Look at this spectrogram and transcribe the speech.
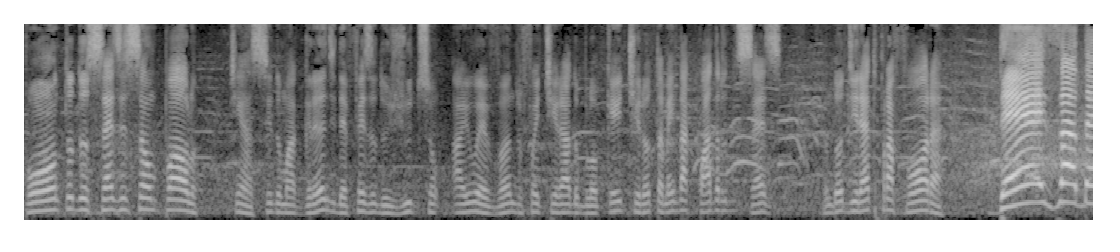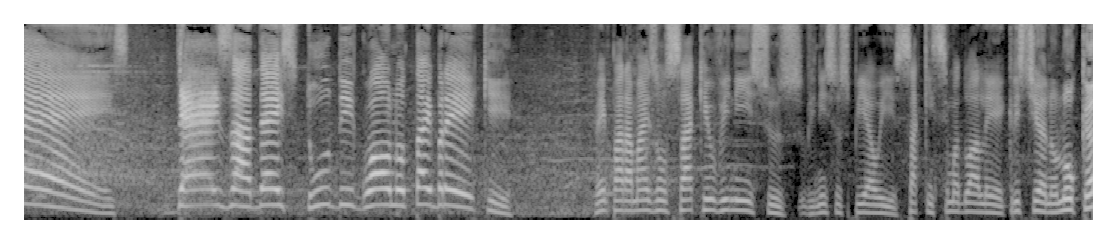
Ponto do César São Paulo. Tinha sido uma grande defesa do Judson. Aí o Evandro foi tirado do bloqueio, tirou também da quadra do César. Mandou direto para fora. 10 a 10. 10 a 10, tudo igual no tie break. Vem para mais um saque o Vinícius. Vinícius Piauí. Saque em cima do Ale. Cristiano. Lucão!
